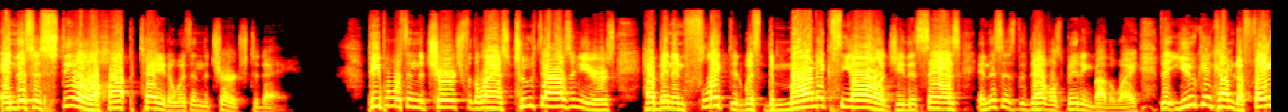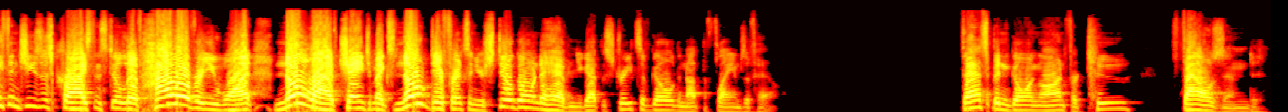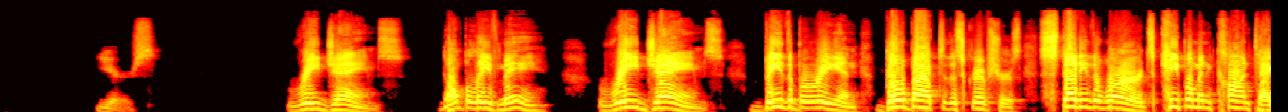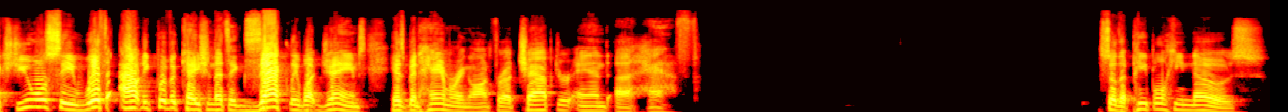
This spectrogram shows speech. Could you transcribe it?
And this is still a hot potato within the church today. People within the church for the last 2,000 years have been inflicted with demonic theology that says, and this is the devil's bidding, by the way, that you can come to faith in Jesus Christ and still live however you want. No life change makes no difference, and you're still going to heaven. You got the streets of gold and not the flames of hell. That's been going on for 2,000 years. Read James. Don't believe me. Read James. Be the Berean. Go back to the scriptures. Study the words. Keep them in context. You will see without equivocation that's exactly what James has been hammering on for a chapter and a half. So that people he knows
